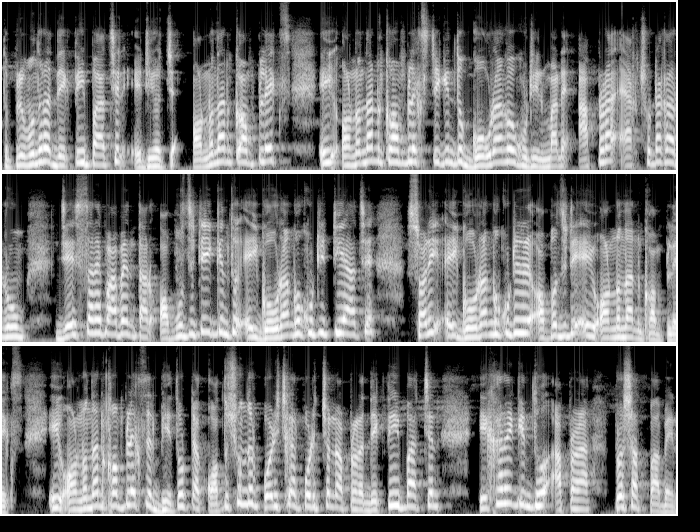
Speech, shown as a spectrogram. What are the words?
তো প্রিয় বন্ধুরা, দেখতেই পাচ্ছেন, এটি হচ্ছে অন্নদান কমপ্লেক্স। এই অন্নদান কমপ্লেক্সটি কিন্তু গৌরাঙ্গ কুটির মানে আপনারা একশো টাকা রুম যে স্থানে পাবেন তার অপোজিটেই কিন্তু এই গৌরাঙ্গ কুটিরটি আছে। সরি এই গৌরাঙ্গ কুটিরের অপোজিটে এই অন্নদান কমপ্লেক্স। এই অন্নদান কমপ্লেক্সের ভেতরটা কত সুন্দর পরিষ্কার পরিচ্ছন্ন আপনারা দেখতেই পাচ্ছেন। এখানে কিন্তু আপনারা প্রসাদ পাবেন।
